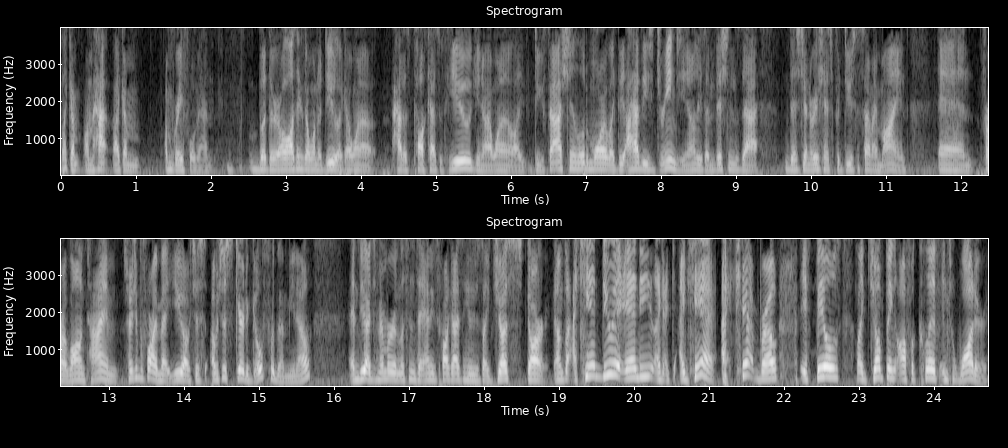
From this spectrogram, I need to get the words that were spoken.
like I'm, I'm ha- like I'm, I'm grateful, man. But there are a lot of things I want to do. Like I want to have this podcast with you. You know, I want to like do fashion a little more. Like I have these dreams, you know, these ambitions that this generation has produced inside my mind. And for a long time, especially before I met you, I was just I was just scared to go for them, you know. And dude, I just remember listening to Andy's podcast, and he was like, "Just start." And I was like, "I can't do it, Andy. Like, I, I can't, I can't, bro. It feels like jumping off a cliff into water.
